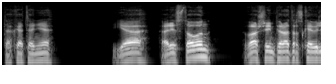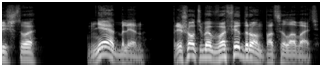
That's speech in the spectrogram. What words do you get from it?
«Так это не...» «Я арестован, Ваше Императорское Величество?» «Нет, блин, пришел тебя в афедрон поцеловать».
